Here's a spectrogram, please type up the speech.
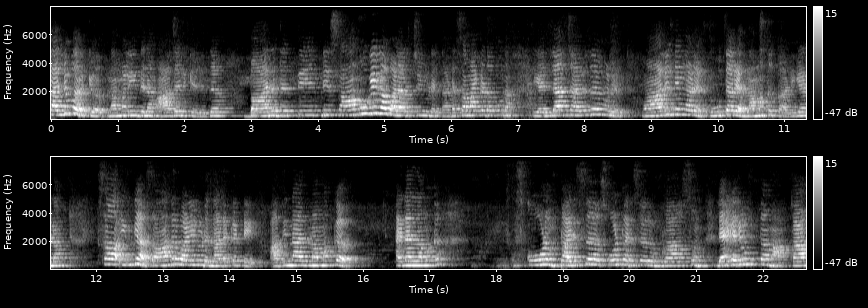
കല്ല് പറിക്കും. നമ്മൾ ഈ ദിനം ആചരിക്കരുത്. ഭാരതത്തിന്റെ സാമൂഹിക വളർച്ചയുടെ തടസ്സമായി കിടക്കുന്ന എല്ലാ ചരിത്രങ്ങളും മാലിന്യങ്ങളെയും തൂത്തറിയാൻ നമുക്ക് കഴിയണം. ഇന്ത്യ സ്വാതന്ത്ര്യ വഴിയിലൂടെ നടക്കട്ടെ. അതിനാൽ നമുക്ക് അതിനാൽ നമുക്ക് പരിസര സ്കൂൾ പരിസരവും ക്ലാസ്സും ലഹരിയുക്തമാക്കാം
